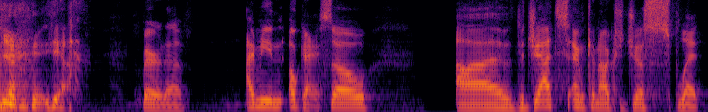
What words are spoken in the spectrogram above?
yeah, yeah, fair enough. I mean, okay, so uh, the Jets and Canucks just split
